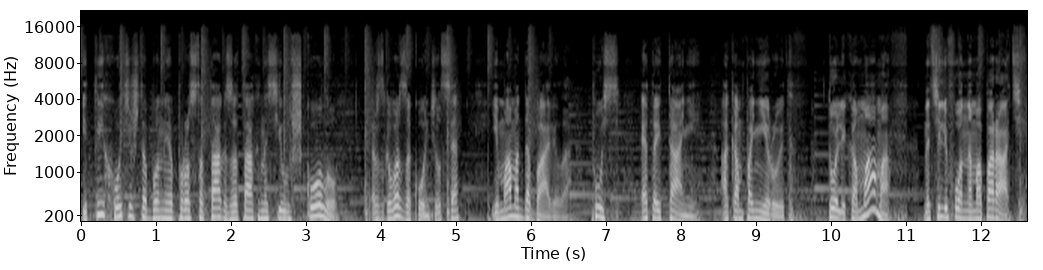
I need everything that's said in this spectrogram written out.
И ты хочешь, чтобы он ее просто так за так носил в школу? Разговор закончился, и мама добавила, пусть этой Тане аккомпанирует только мама на телефонном аппарате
